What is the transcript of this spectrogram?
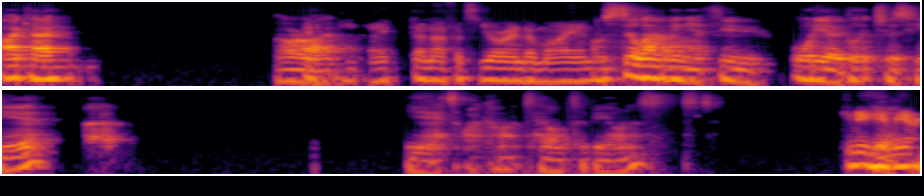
Okay. All right. Okay. Don't know if it's your end or my end. I'm still having a few audio glitches here, but yeah, I can't tell to be honest. Can you hear yeah, me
